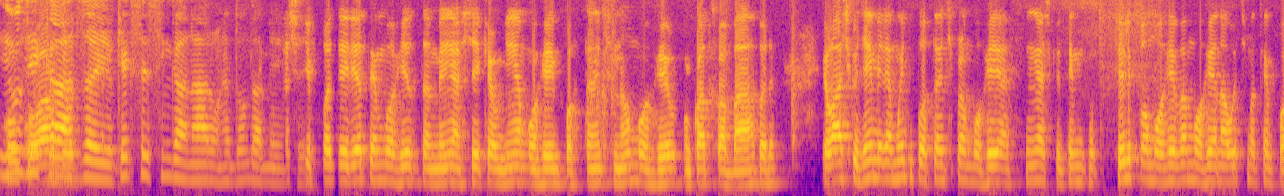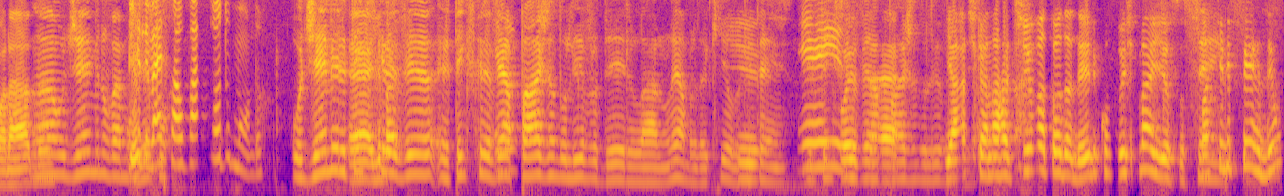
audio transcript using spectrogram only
e, e os. Ricardos aí? O que, que vocês se enganaram redondamente Acho aí? que poderia ter morrido também. Achei que alguém ia morrer importante, não morreu. Concordo com a Bárbara. Eu acho que o Jamie ele é muito importante para morrer assim. Acho que tem, se ele for morrer, vai morrer na última temporada. Não, o Jamie não vai morrer. Ele vai salvar todo mundo. O Jamie ele tem é, que escrever, ele, vai... ele, tem que escrever ele... a página do livro dele lá, não lembra daquilo isso. que tem? Ele é tem que escrever a é. página do livro. E dele. acho que a narrativa toda dele conduz para isso. Sim, Só que ele sim. perdeu um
